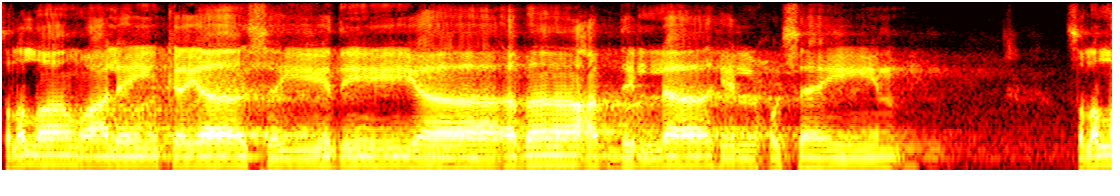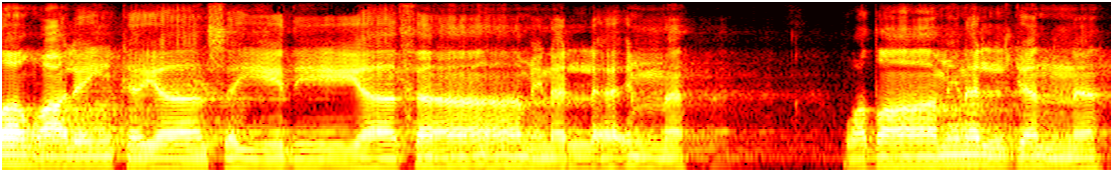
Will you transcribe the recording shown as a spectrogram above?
صلى الله عليك يا سيدي يا أبا عبد الله الحسين. صلى الله عليك يا سيدي يا ثامن الأئمة وضامن الجنة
